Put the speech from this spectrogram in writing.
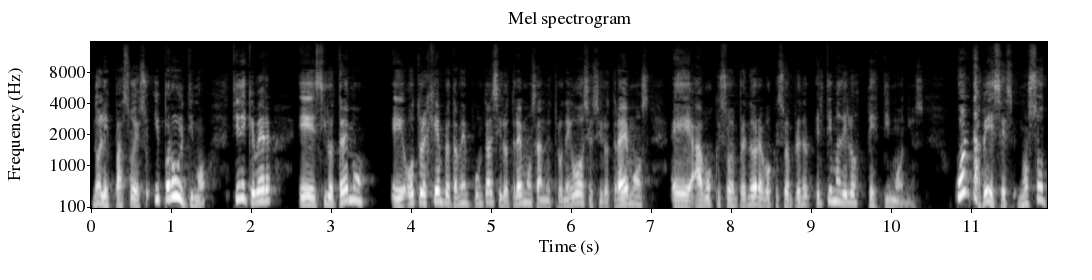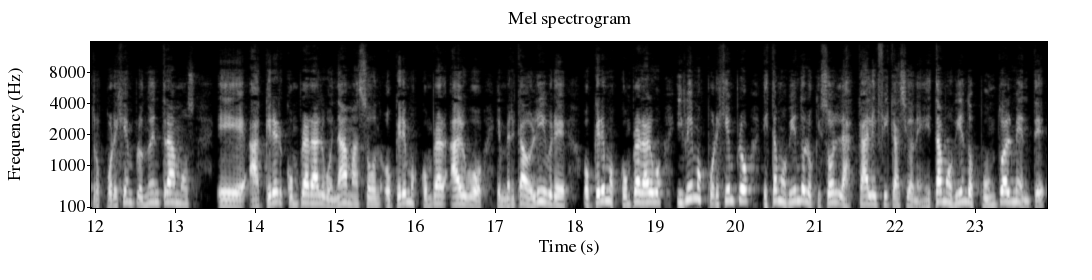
no les pasó eso? Y por último, tiene que ver eh, si lo traemos, eh, otro ejemplo también puntual, si lo traemos a nuestro negocio, si lo traemos eh, a vos que sos emprendedor, a vos que sos emprendedor, el tema de los testimonios. ¿Cuántas veces nosotros, por ejemplo, no entramos a querer comprar algo en Amazon o queremos comprar algo en Mercado Libre o queremos comprar algo y vemos, por ejemplo, estamos viendo lo que son las calificaciones, estamos viendo puntualmente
